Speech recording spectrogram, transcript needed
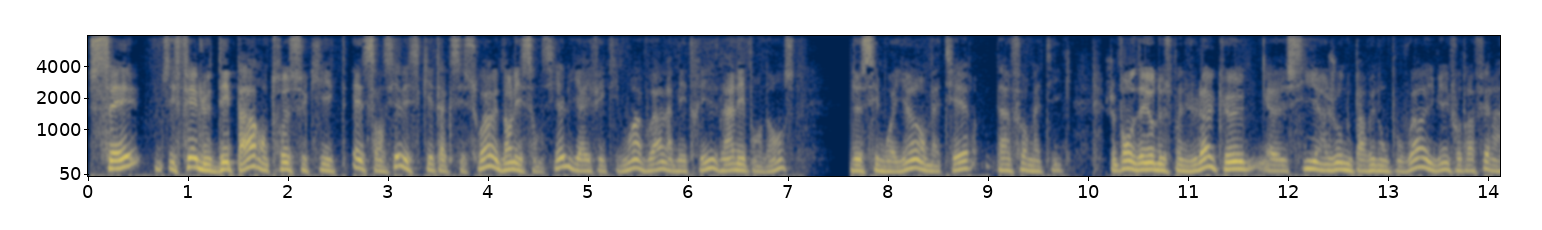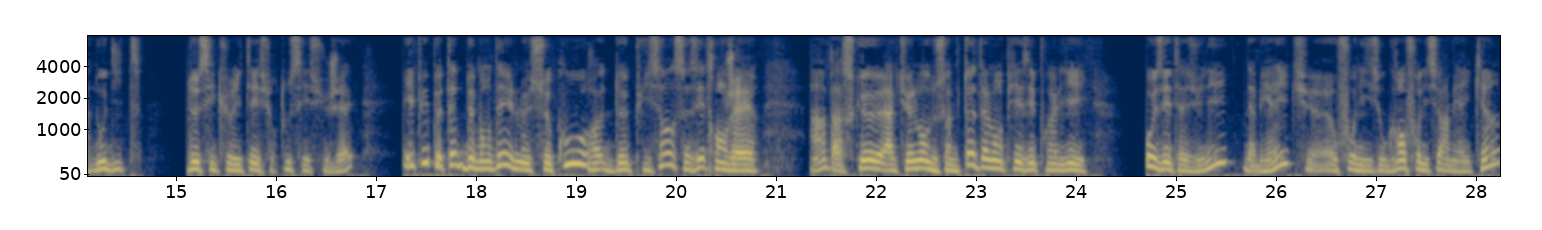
c'est fait le départ entre ce qui est essentiel et ce qui est accessoire. Et dans l'essentiel, il y a effectivement avoir la maîtrise, l'indépendance de ces moyens en matière d'informatique. Je pense d'ailleurs de ce point de vue-là que euh, si un jour nous parvenons au pouvoir, eh bien, il faudra faire un audit de sécurité sur tous ces sujets, et puis peut-être demander le secours de puissances étrangères, hein, parce que actuellement nous sommes totalement pieds et poings liés aux États-Unis d'Amérique, euh, aux, aux grands fournisseurs américains,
